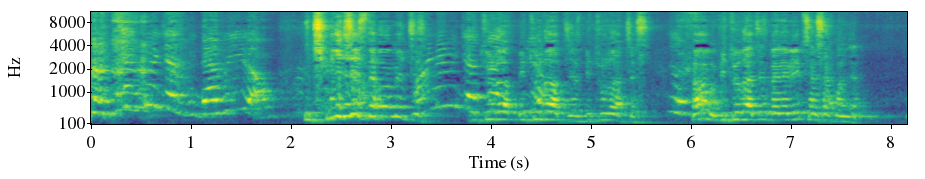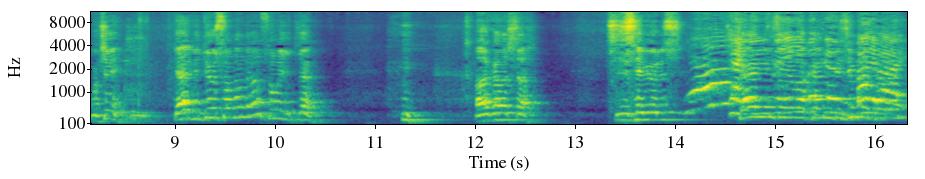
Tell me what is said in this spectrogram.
Yapmayacağız bir daha biliyorum. Çekeceğiz devam edeceğiz. Bir tur, daha, ben bir tur daha atacağız. Bir tur daha atacağız. Dur. Tamam mı? Bir tur daha atacağız. Ben evleyip sen saklanacaksın. Okey. Gel videoyu sonlandıralım sonra git gel. Arkadaşlar sizi seviyoruz. Kendinize iyi bakın. Bizimle Bay kalın. bay.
